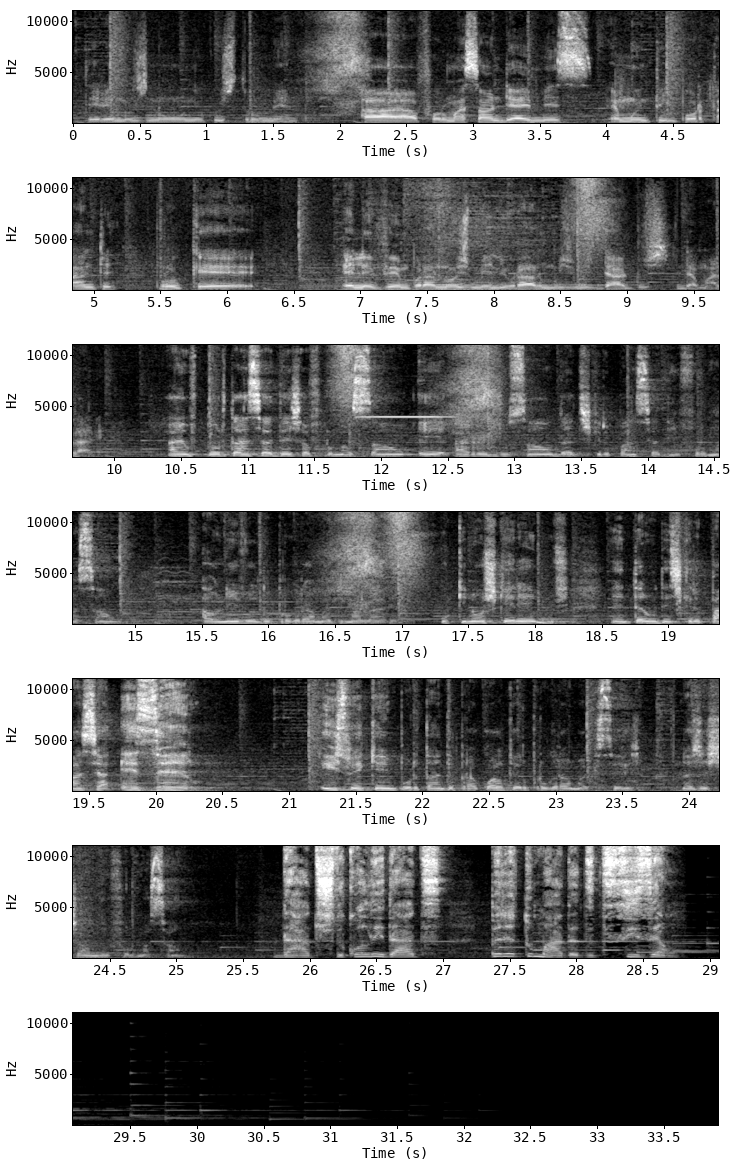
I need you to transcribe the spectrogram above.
Teremos num único instrumento. A formação de AMS é muito importante porque ele vem para nós melhorarmos os dados da malária. A importância desta formação é a redução da discrepância de informação ao nível do programa de malária. O que nós queremos em termos de discrepância é zero. Isso é que é importante para qualquer programa que seja na gestão de informação. Dados de qualidade para tomada de decisão.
